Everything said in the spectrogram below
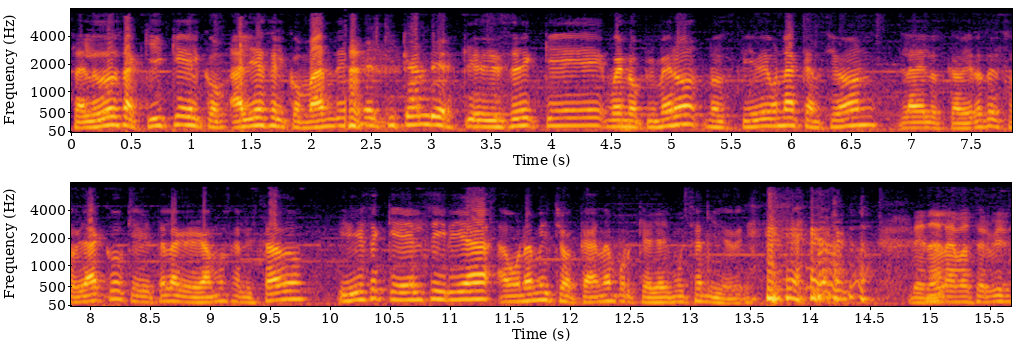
Saludos a Kike, el com- alias el Commander. El Kikander. Que dice que, bueno, primero nos pide una canción, la de los Caballeros del Zodiaco, que ahorita la agregamos al listado. Y dice que él se iría a una michoacana porque allá hay mucha nieve. De nada le va a servir.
